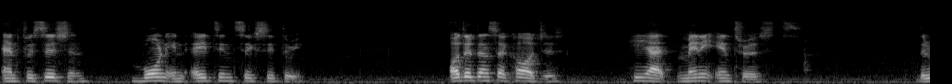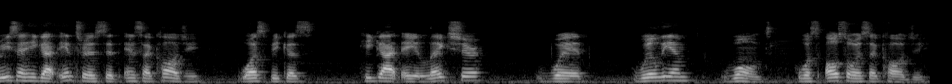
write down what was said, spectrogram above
and physician born in 1863. Other than psychologist, he had many interests. The reason he got interested in psychology was because he got a lecture with William Wundt, who was also a psychology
